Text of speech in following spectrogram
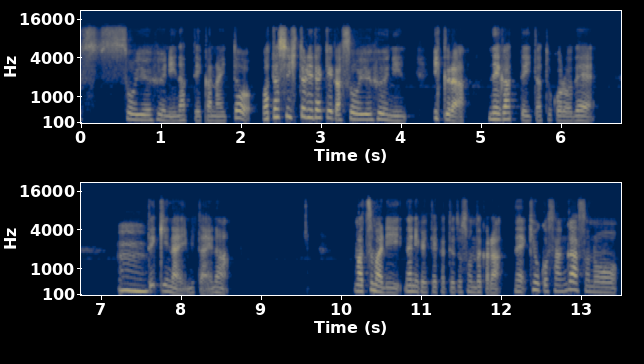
そういうふうになっていかないと私一人だけがそういうふうにいくら願っていたところでうん、できないみたいな、まあ、つまり何が言いたいかというとそのだからね京子さんがその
